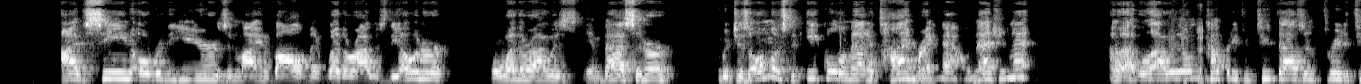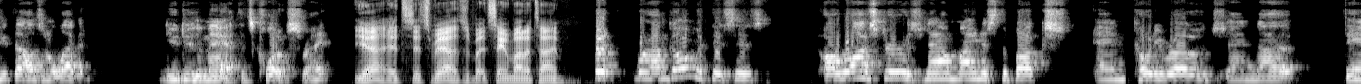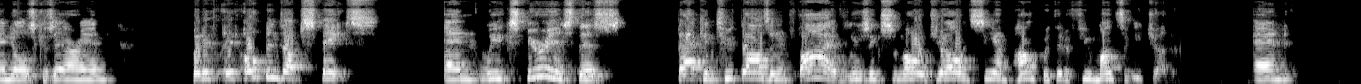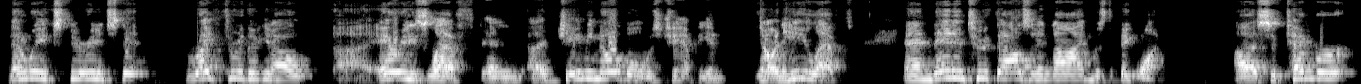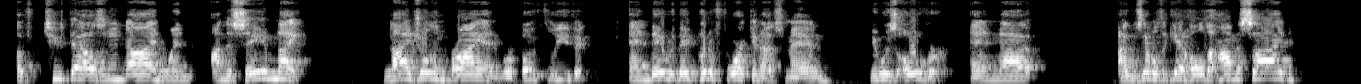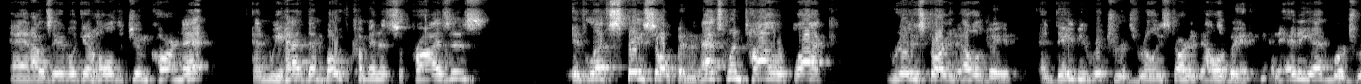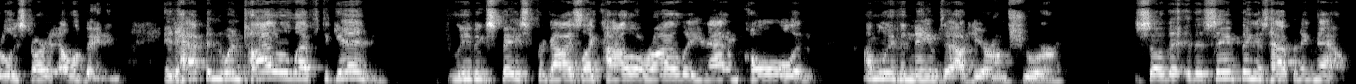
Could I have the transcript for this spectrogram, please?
I've seen over the years in my involvement, whether I was the owner or whether I was ambassador, which is almost an equal amount of time right now. Imagine that. Uh, well, I was on the company from 2003 to 2011. You do the math; it's close, right? Yeah, it's it's yeah, it's about the same amount of time. But where I'm going with this is our roster is now minus the Bucks and Cody Rhodes and uh, Daniels Kazarian, but it, it opens up space. And we experienced this back in 2005, losing Samoa Joe and CM Punk within a few months of each other. And then we experienced it right through the, you know, uh, Aries left and uh, Jamie Noble was champion, you know, and he left. And then in 2009 was the big one. Uh, September of 2009, when on the same night, Nigel and Brian were both leaving, and they were they put a fork in us, man. It was over, and uh, I was able to get hold of Homicide, and I was able to get hold of Jim Cornette, and we had them both come in as surprises. It left space open, and that's when Tyler Black really started elevating and Davey Richards really started elevating, and Eddie Edwards really started elevating. It happened when Tyler left again, leaving space for guys like Kyle O'Reilly and Adam Cole, and I'm leaving names out here, I'm sure. So the, the same thing is happening now.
